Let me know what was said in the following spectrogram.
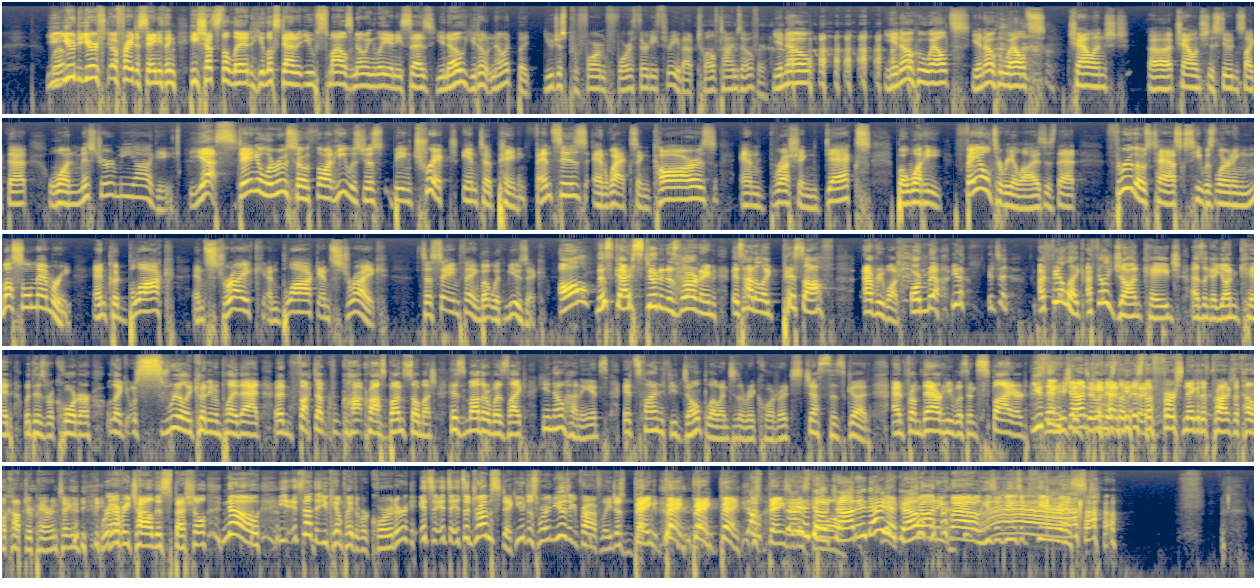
You, Well- you, you're afraid to say anything. He shuts the lid. He looks down at you, smiles knowingly, and he says, "You know, you don't know it, but you just performed 433 about 12 times over." You know, you know who else? You know who else challenged uh, challenged his students like that? One Mr. Miyagi. Yes. Daniel LaRusso thought he was just being tricked into painting fences and waxing cars and brushing decks. But what he failed to realize is that through those tasks, he was learning muscle memory and could block and strike and block and strike. It's the same thing, but with music. all this guy's student is learning is how to like piss off everyone or you know it's a, I feel like I feel like John Cage as like a young kid with his recorder like it was really couldn't even play that and fucked up hot cross buns so much his mother was like you know honey it's it's fine if you don't blow into the recorder it's just as good and from there he was inspired You think John Kane is the, is the first negative product of helicopter parenting, where every child is special? No, it's not that you can't play the recorder. It's it's it's a drumstick. You just weren't using it properly. Just bang, bang, bang, bang. Just oh, bangs there you the go wall. Johnny there Yeah, you go Johnny. Wow, he's a music theorist.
